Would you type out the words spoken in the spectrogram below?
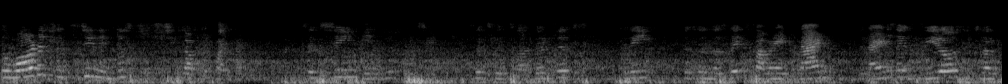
So what is 16 into 16? You have to find that. 16 into 16. 6 6 are 36. 3 6 is 6. 7 8 9. So 96 0 6 1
